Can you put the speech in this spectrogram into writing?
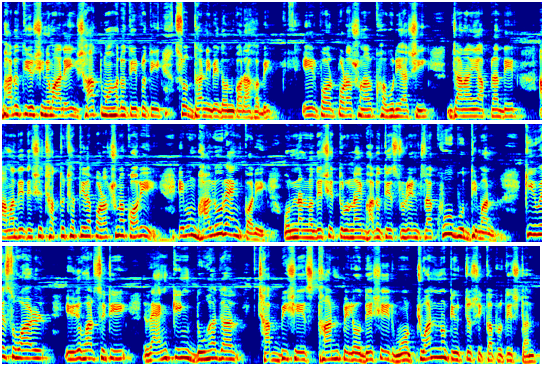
ভারতীয় সিনেমার এই সাত মহারথীর প্রতি শ্রদ্ধা নিবেদন করা হবে। এরপর পড়াশোনার খবরে আসি। জানাই আপনাদের, আমাদের দেশে ছাত্রছাত্রীরা পড়াশোনা করে এবং ভালো র্যাঙ্ক করে। অন্যান্য দেশের তুলনায় ভারতের স্টুডেন্টসরা খুব বুদ্ধিমান। কিউএস ওয়ার্ল্ড ইউনিভার্সিটি র্যাঙ্কিং দু হাজার ছাব্বিশে স্থান পেল দেশের মোট চুয়ান্নটি উচ্চশিক্ষা প্রতিষ্ঠান।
